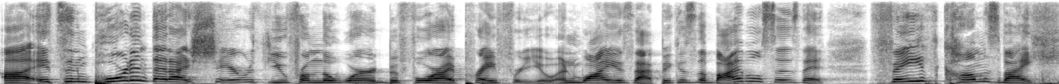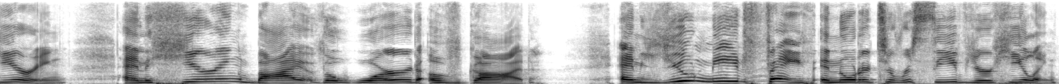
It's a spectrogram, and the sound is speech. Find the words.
Uh, it's important that I share with you from the Word before I pray for you. And why is that? Because the Bible says that faith comes by hearing, and hearing by the Word of God. And you need faith in order to receive your healing.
